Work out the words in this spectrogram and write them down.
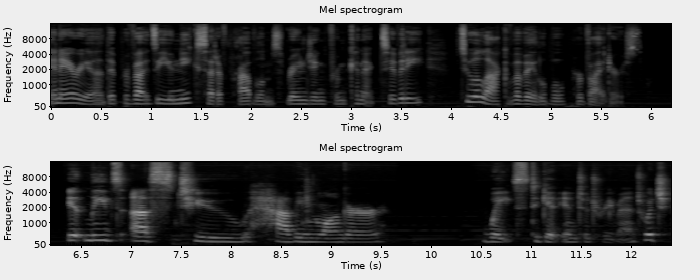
an area that provides a unique set of problems ranging from connectivity to a lack of available providers it leads us to having longer waits to get into treatment, which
